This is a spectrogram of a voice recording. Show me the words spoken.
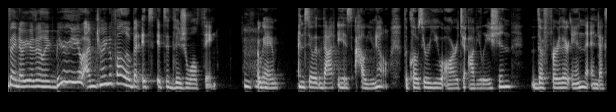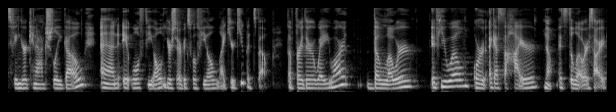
because I know you guys are like, Berri, I'm trying to follow, but it's it's a visual thing. Mm-hmm. Okay. And so that is how you know. The closer you are to ovulation, the further in the index finger can actually go, and it will feel, your cervix will feel like your cupid's bow. The further away you are, the lower, if you will, or I guess the higher, no, it's the lower, sorry,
